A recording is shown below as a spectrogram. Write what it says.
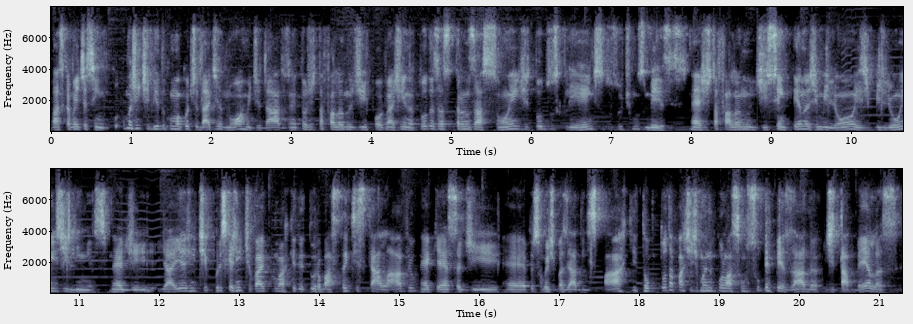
Basicamente, assim, como a gente lida com uma quantidade enorme de dados, né? Então a gente está falando de, pô, imagina, todas as transações de todos os clientes dos últimos meses, né? A gente está falando de centenas de milhões, de bilhões de linhas, né? De, e aí a gente, por isso que a gente vai para uma arquitetura bastante escalável, né? Que é essa de, é, principalmente baseada em Spark. Então toda a parte de manipulação super pesada de tabelas,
